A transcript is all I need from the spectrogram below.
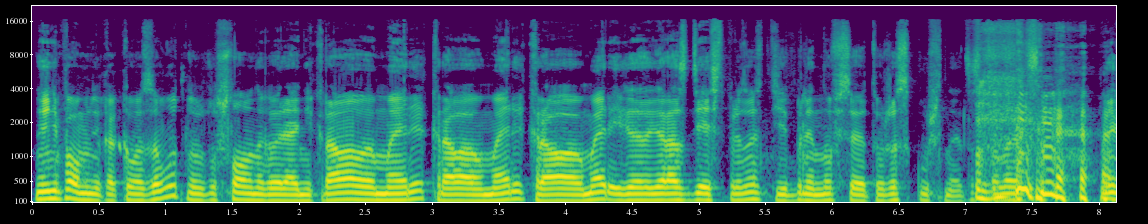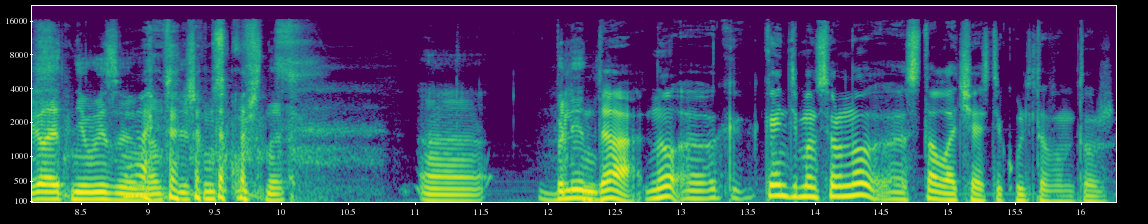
Ну, я не помню, как его зовут, но, условно говоря, они Кровавая Мэри, Кровавая Мэри, Кровавая Мэри, и раз 10 произносят, и, блин, ну все, это уже скучно, это становится... Мы когда это не вызовем, нам слишком скучно. Э, Блин, Да, но э, Кэндиман все равно э, стал отчасти культовым тоже.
